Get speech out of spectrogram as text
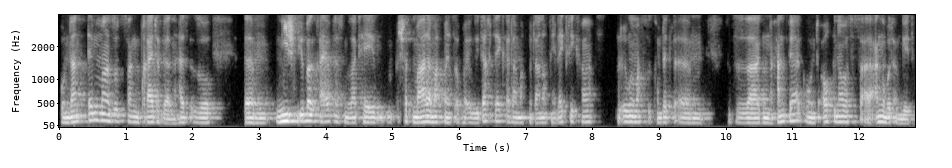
und dann immer sozusagen breiter werden. Heißt also ähm, nischenübergreifend, dass man sagt, hey, statt Maler macht man jetzt auch mal irgendwie Dachdecker, dann macht man da noch einen Elektriker und irgendwann machst du komplett ähm, sozusagen Handwerk und auch genau was das Angebot angeht.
